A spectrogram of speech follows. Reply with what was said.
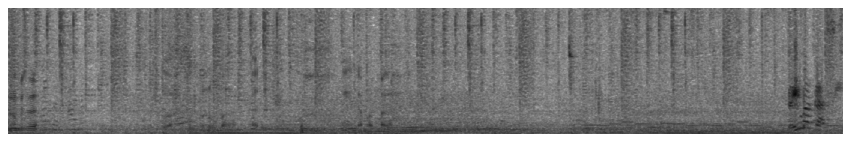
nggak bisa wah penuh banget aduh ini nggak apa-apa lah Terima kasih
